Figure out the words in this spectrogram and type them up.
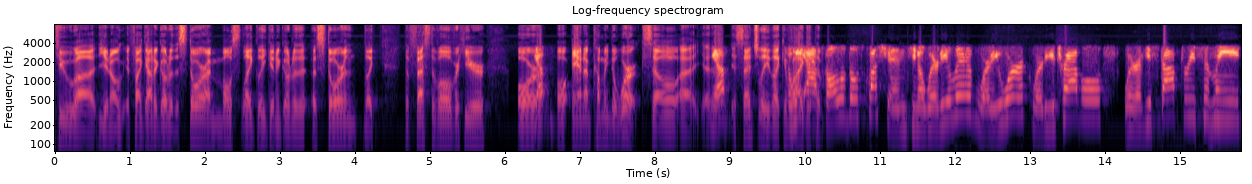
to uh, you know if I got to go to the store, I'm most likely going to go to the, a store and like the festival over here, or, Yep. or and I'm coming to work. So uh, Yep. essentially, like if So I get ask the all of those questions. You know, where do you live? Where do you work? Where do you travel? Where have you stopped recently?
